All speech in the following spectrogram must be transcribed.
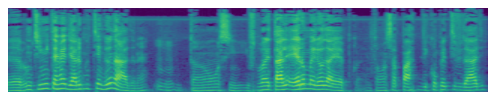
É um time intermediário que não tinha ganho nada, né? Então, assim, e o futebol na Itália era o melhor da época. Então, essa parte de competitividade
